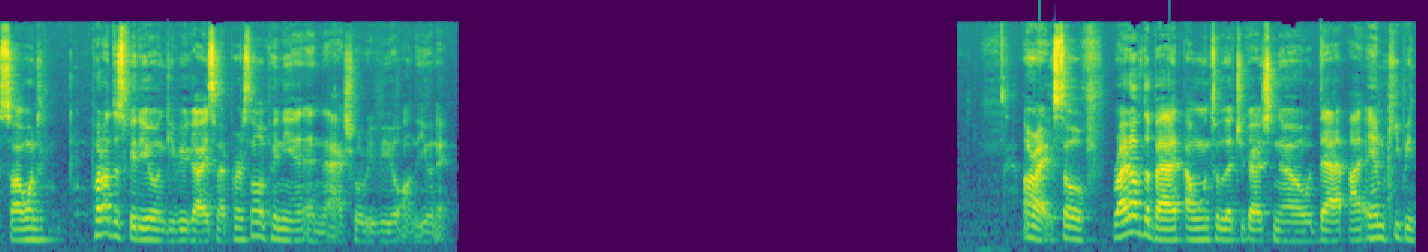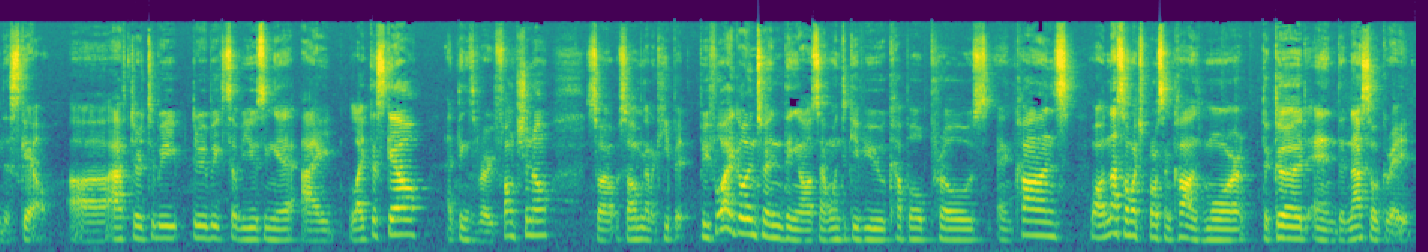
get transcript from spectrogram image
so I want to put out this video and give you guys my personal opinion and an actual review on the unit. Alright, so right off the bat, I want to let you guys know that I am keeping the scale. Uh, after three, three weeks of using it, I like the scale. I think it's very functional, so, so I'm gonna keep it. Before I go into anything else, I want to give you a couple pros and cons. Well, not so much pros and cons, more the good and the not so great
